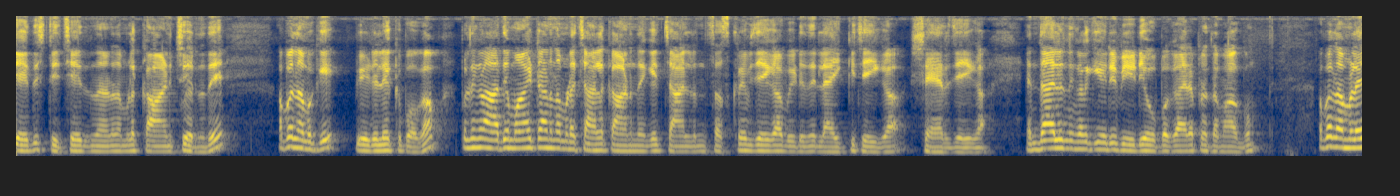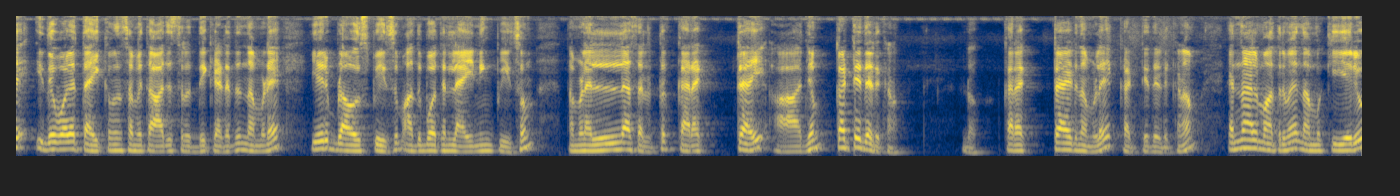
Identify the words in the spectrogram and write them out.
ചെയ്ത് സ്റ്റിച്ച് ചെയ്തതാണ് നമ്മൾ കാണിച്ചു വരുന്നത് അപ്പോൾ നമുക്ക് വീഡിയോയിലേക്ക് പോകാം. അപ്പോൾ നിങ്ങൾ ആദ്യമായിട്ടാണ് നമ്മുടെ ചാനൽ കാണുന്നതെങ്കിൽ ചാനൽ ഒന്ന് സബ്സ്ക്രൈബ് ചെയ്യുക വീഡിയോ ലൈക്ക് ചെയ്യുക ഷെയർ ചെയ്യുക. എന്തായാലും നിങ്ങൾക്ക് ഈ ഒരു വീഡിയോ ഉപകാരപ്രദമാകും. അപ്പോൾ നമ്മൾ ഇതുപോലെ തയ്ക്കുന്ന സമയത്ത് ആദ്യം ശ്രദ്ധിക്കേണ്ടത് നമ്മുടെ ഈ ഒരു ബ്ലൗസ് പീസും അതുപോലെ തന്നെ ലൈനിങ് പീസും നമ്മളെല്ലാ സ്ഥലത്തും കറക്റ്റായി ആദ്യം കട്ട് ചെയ്തെടുക്കണം. കേട്ടോ കറക്റ്റായിട്ട് നമ്മൾ കട്ട് ചെയ്തെടുക്കണം. എന്നാൽ മാത്രമേ നമുക്ക് ഈ ഒരു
